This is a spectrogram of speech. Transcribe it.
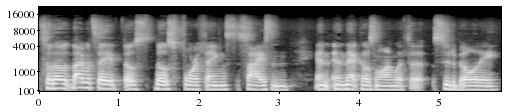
So th- I would say those those four things: size and and and that goes along with the suitability,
